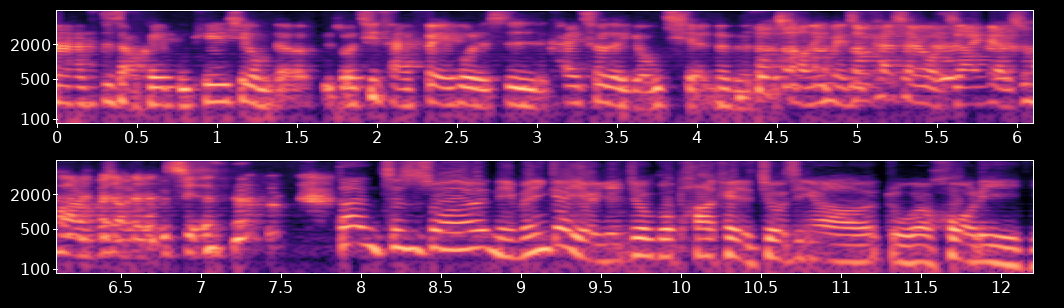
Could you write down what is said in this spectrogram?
那至少可以补贴一些我们的，比如说器材费或者是开车的油钱。对不对，小林每周开车来我家，应该也是花了不少油钱。但就是说，你们应该有研究过 p a r k e t 究竟要如何获利？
